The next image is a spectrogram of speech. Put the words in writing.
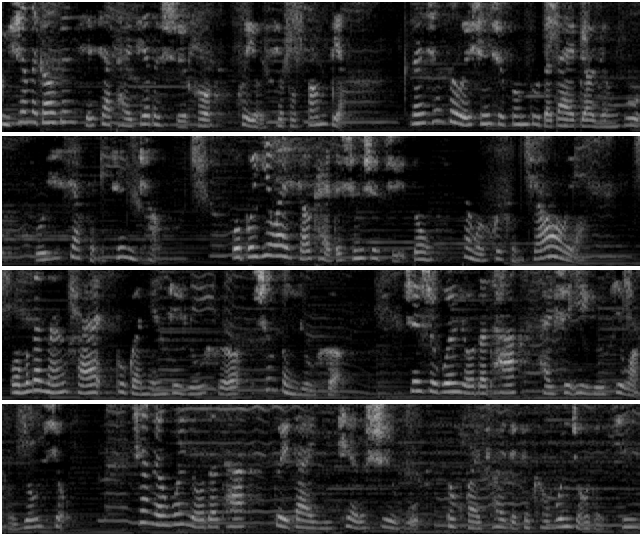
女生的高跟鞋下台阶的时候会有些不方便，男生作为绅士风度的代表人物，扶一下很正常。我不意外小凯的绅士举动，但我会很骄傲呀。我们的男孩不管年纪如何，身份如何，绅士温柔的他还是一如既往的优秀。善良温柔的他，对待一切的事物都怀揣着这颗温柔的心。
